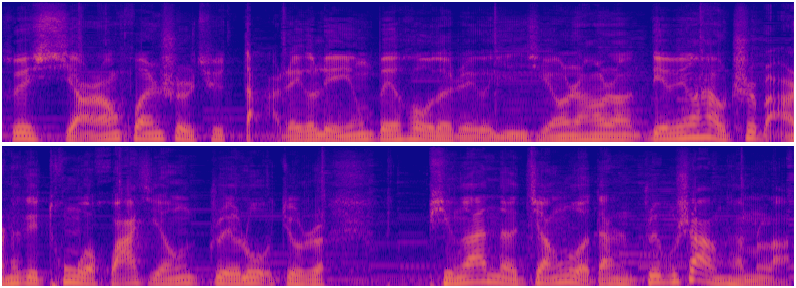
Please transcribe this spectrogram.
所以想让幻视去打这个猎鹰背后的这个隐形，然后让猎鹰还有翅膀，它可以通过滑行坠落，就是平安的降落，但是追不上他们了。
